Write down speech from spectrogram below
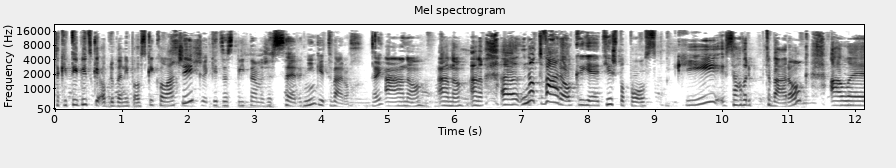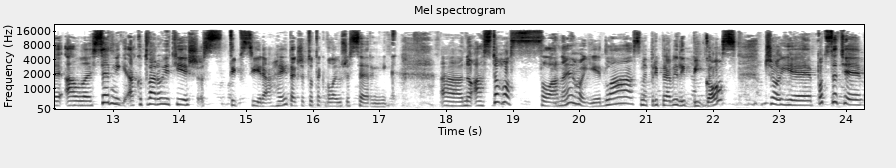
taký typický obľúbený polský koláčik. Že keď sa spýtam, že serník je tvaroch, hej? Áno, áno, áno. Uh, no tvárok je tiež po polsky, sa hovorí tvárok, ale, ale serník ako tvárok je tiež typ síra, hej, takže to tak volajú, že serník. Uh, no a z toho slaného jedla sme pripravili bigos, čo je v podstate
